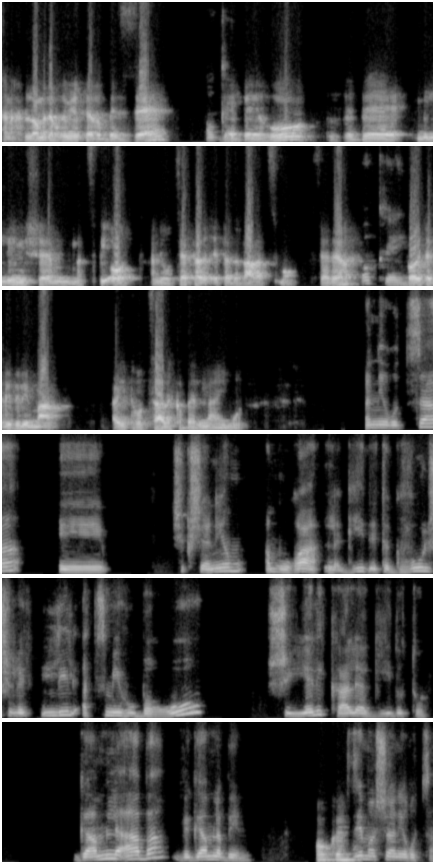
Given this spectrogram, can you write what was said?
שאנחנו לא מדברים יותר בזה, אוקיי. ובהוא ובמילים שהן מצביעות. אני רוצה את, את הדבר עצמו, בסדר? אוקיי. בואי תגידי לי מה היית רוצה לקבל מהאימון. אני רוצה אה, שכשאני אמ-, אמורה להגיד את הגבול שלי עצמי הוא ברור, שיהיה לי קל להגיד אותו, גם לאבא וגם לבן. אוקיי. זה מה שאני רוצה.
